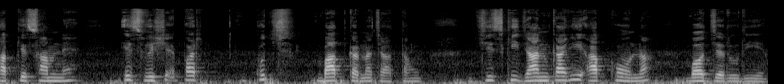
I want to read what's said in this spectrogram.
आपके सामने इस विषय पर कुछ बात करना चाहता हूँ, जिसकी जानकारी आपको होना बहुत ज़रूरी है।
